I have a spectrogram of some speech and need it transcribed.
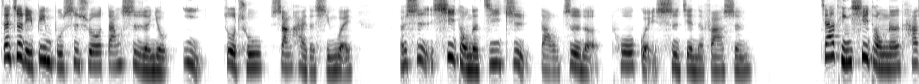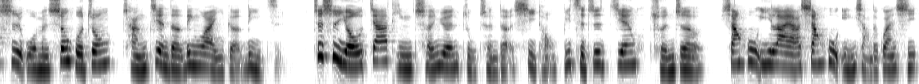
在这里，并不是说当事人有意。做出伤害的行为，而是系统的机制导致了脱轨事件的发生。家庭系统呢，它是我们生活中常见的另外一个例子。这是由家庭成员组成的系统，彼此之间存着相互依赖啊、相互影响的关系。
